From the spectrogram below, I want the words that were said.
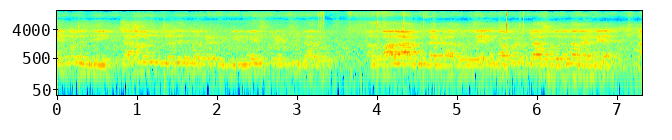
ఏం పని ఉంది? చాలా మంది పిల్లలు చెప్తారు దీని వయసు ఫ్రెండ్స్ ఉంటారు. వాళ్ళు బాగా ఆడుకుంటారు నేను కంప్యూటర్ క్లాస్ పోతున్నారంటే ఆ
